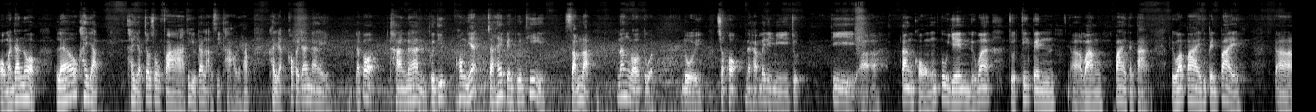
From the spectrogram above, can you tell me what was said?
ออกมาด้านนอก แล้วขยับขยับเจ้าโซฟาที่อยู่ด้านหลังสีขาวนะครับ ขยับเข้าไปด้านใน แล้วก็ทางด้านพื้นที่ห้องเนี้ยจะให้เป็นพื้นที่สำหรับนั่งรอตรวจโดยเฉพาะนะครับ ไม่ได้มีจุดที่ตั้งของตู้เย็นหรือว่าจุดที่เป็นวาง ป้ายต่างๆ หรือว่าป้ายที่เป็นป้ายอ่า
